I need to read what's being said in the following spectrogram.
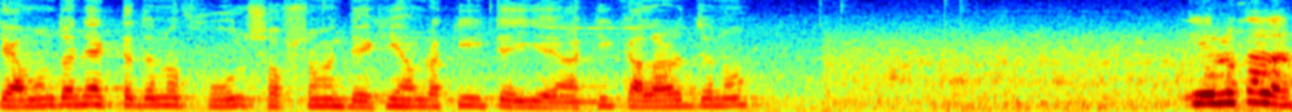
কেমন জানি একটা যেন ফুল সবসময় দেখি আমরা কি এটা ইয়ে, কি কালারের জন্য ইয়েলো কালার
